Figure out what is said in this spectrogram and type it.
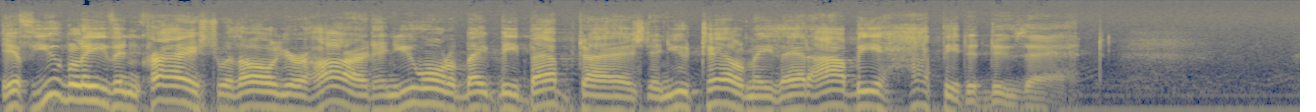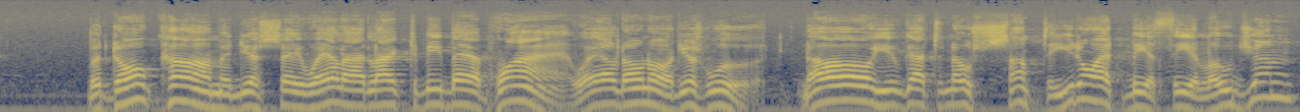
If you believe in Christ with all your heart and you want to be baptized and you tell me that, I'll be happy to do that. But don't come and just say, Well, I'd like to be baptized. Why? Well, don't know, I just would. No, you've got to know something. You don't have to be a theologian.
